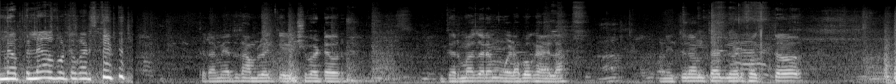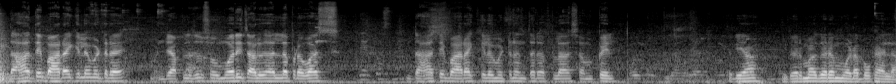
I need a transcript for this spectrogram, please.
लपला फोटो काढतो तर आम्ही आता थांबलोय केळशी वाट्यावर गरमागरम वडापाव खायला. आणि इथून आमचं घर फक्त दहा ते बारा किलोमीटर आहे. म्हणजे आपला जो सोमवारी चालू झालेला प्रवास दहा ते बारा किलोमीटर नंतर आपला संपेल. तर या गरमागरम वडापाव खायला.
